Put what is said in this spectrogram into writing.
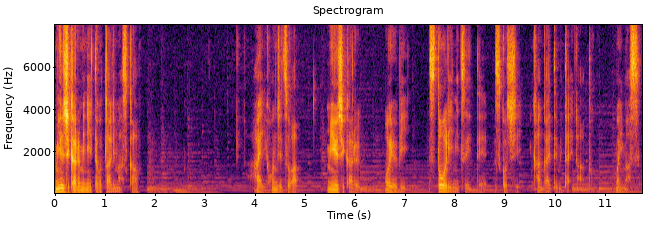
ミュージカル見に行ったことありますか？はい、本日はミュージカルおよびストーリーについて少し考えてみたいなと思います。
